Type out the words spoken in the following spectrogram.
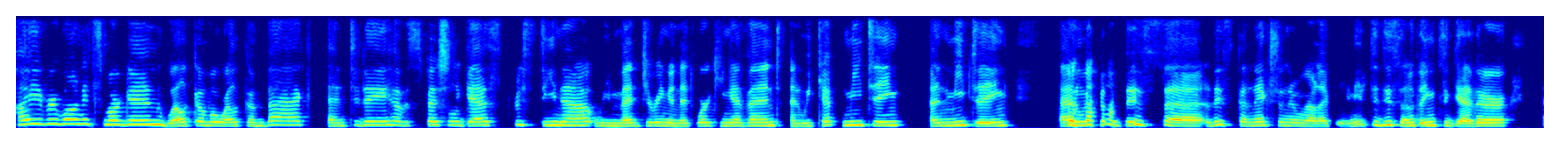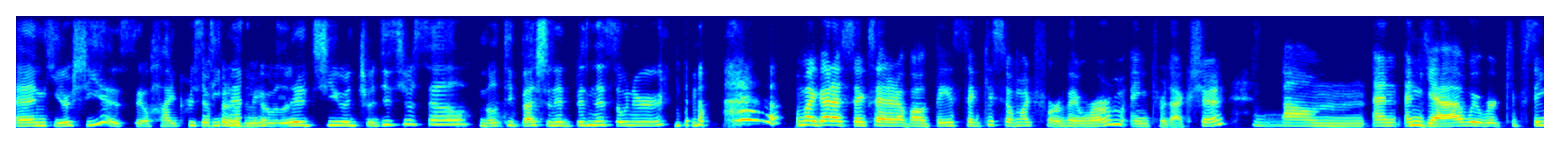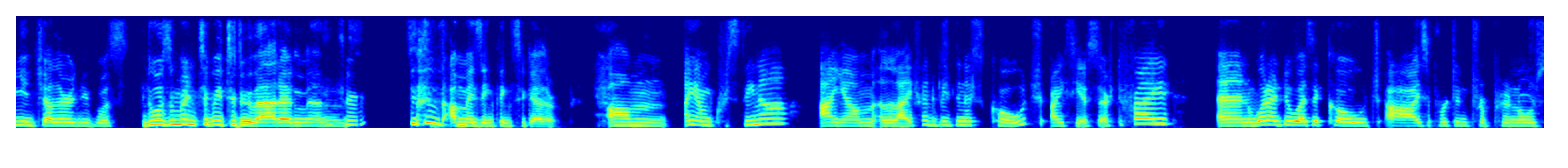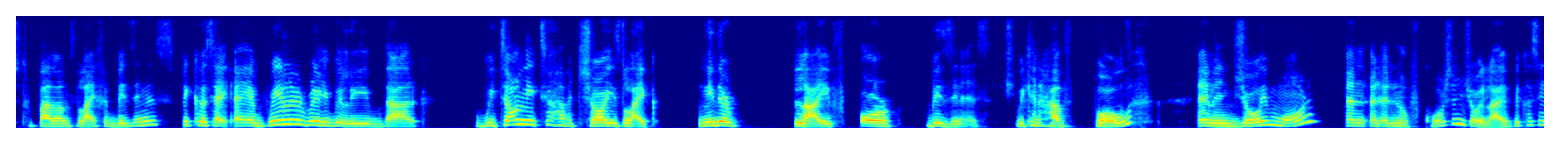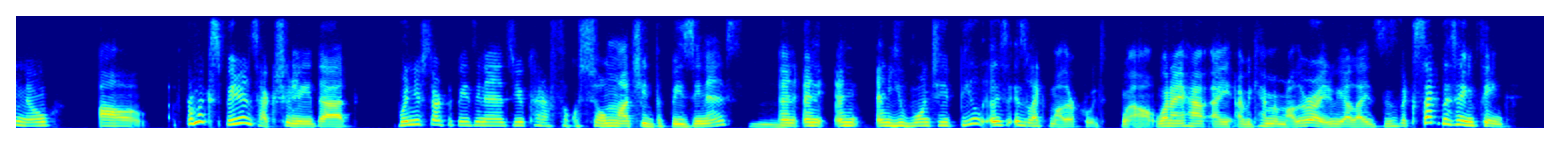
Hi everyone, it's Morgane. Welcome or welcome back. And today I have a special guest, Christina. We met during a networking event and we kept meeting and meeting. And we got this uh, this connection and we're like, we need to do something together. And here she is. So hi Christina. Definitely. I will let you introduce yourself, multi-passionate business owner. oh my god, I'm so excited about this. Thank you so much for the warm introduction. Um and and yeah, we were keep seeing each other and it was it was meant to be to do that and, and Yes. to to do amazing things together. Um I am Christina. I am a life and business coach, ICF certified. And what I do as a coach, uh, I support entrepreneurs to balance life and business because I, I really, really believe that we don't need to have a choice like neither life or business. We can have both and enjoy more and, and, and of course enjoy life because I know uh, from experience actually that when you start the business, you kind of focus so much in the business Mm. and and and and you want to build it's, it's like motherhood. Well when i have I, I became a mother i realized it's exactly the same thing.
